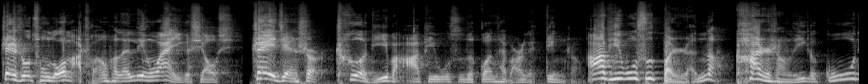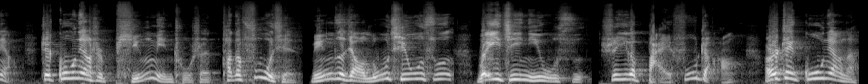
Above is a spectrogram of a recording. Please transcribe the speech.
这时候从罗马传回来另外一个消息，这件事儿彻底把阿皮乌斯的棺材板给钉上了。阿皮乌斯本人呢，看上了一个姑娘。这姑娘是平民出身，她的父亲名字叫卢奇乌斯·维吉尼乌斯，是一个百夫长。而这姑娘呢，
